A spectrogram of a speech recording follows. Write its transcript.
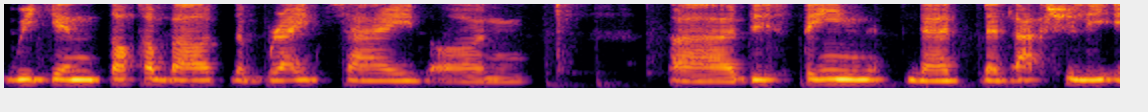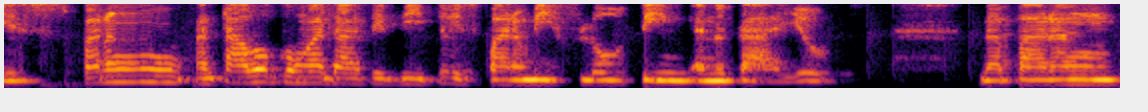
we can talk about the bright side on uh, this thing that that actually is parang ang tawag ko nga dati dito is parang may floating ano tayo na parang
